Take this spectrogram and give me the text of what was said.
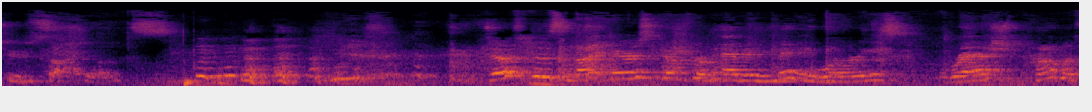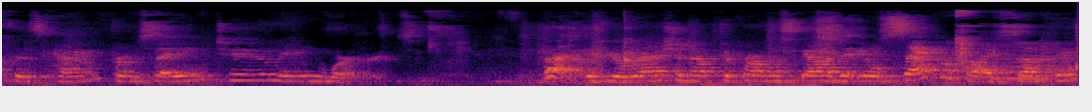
to silence. Just as nightmares come from having many worries, rash promises come from saying too many words. But if you're rash enough to promise God that you'll sacrifice something,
